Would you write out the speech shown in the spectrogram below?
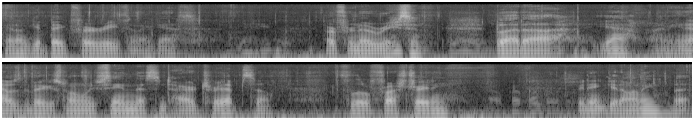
They don't get big for a reason, I guess. Or for no reason. But uh, yeah, I mean, that was the biggest one we've seen this entire trip, so it's a little frustrating. We didn't get on him, but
